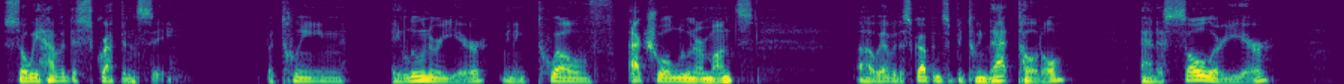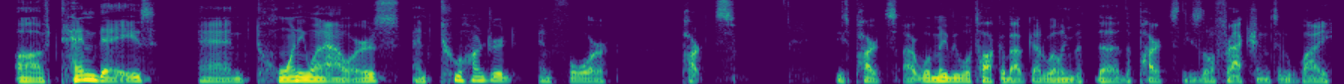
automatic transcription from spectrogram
So we have a discrepancy between a lunar year, meaning 12 actual lunar months. Uh, we have a discrepancy between that total and a solar year, of 10 days and 21 hours and 204 parts. These parts are, well, maybe we'll talk about, God willing, the, the, the parts, these little fractions, and why,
